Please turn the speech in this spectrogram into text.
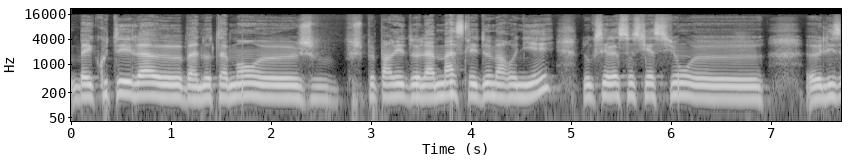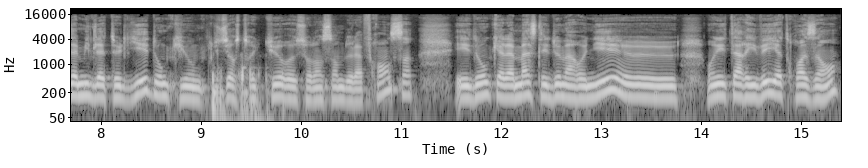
Bah écoutez, là, euh, bah, notamment, euh, je, je peux parler de la masse Les Deux Marronniers. Donc c'est l'association euh, euh, Les Amis de l'Atelier, donc qui ont plusieurs structures euh, sur l'ensemble de la France. Et donc à la masse Les Deux Marronniers, on est arrivé il y a trois ans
